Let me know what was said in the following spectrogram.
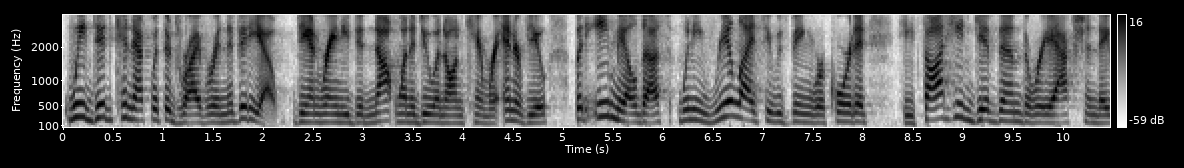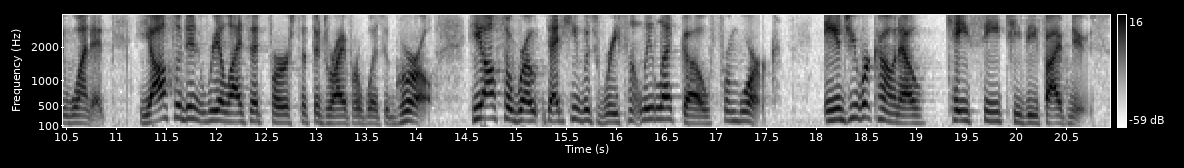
We did connect with the driver in the video. Dan Rainey did not want to do an on camera interview, but emailed us when he realized he was being recorded. He thought he'd give them the reaction they wanted. He also didn't realize at first that the driver was a girl. He also wrote that he was recently let go from work. Angie Ricono, KCTV5 News.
